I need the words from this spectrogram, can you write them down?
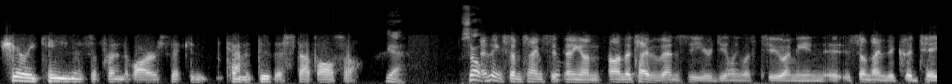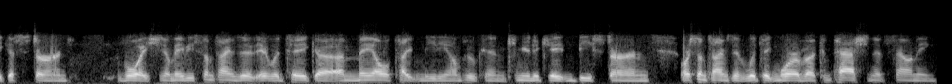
Sherry Keene is a friend of ours that can kind of do this stuff also. Yeah. So I think sometimes, depending on on the type of entity you're dealing with, too. I mean, it, sometimes it could take a stern voice. You know, maybe sometimes it, it would take a, a male type medium who can communicate and be stern, or sometimes it would take more of a compassionate sounding,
